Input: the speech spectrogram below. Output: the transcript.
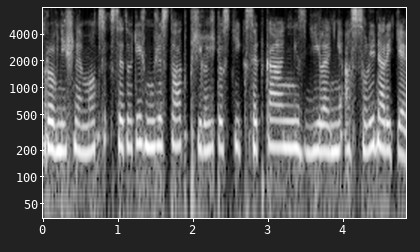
Rovněž nemoc se totiž může stát příležitostí k setkání, sdílení a solidaritě.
